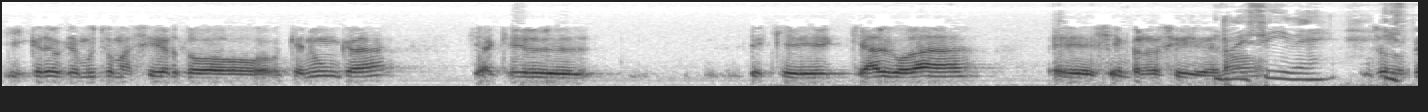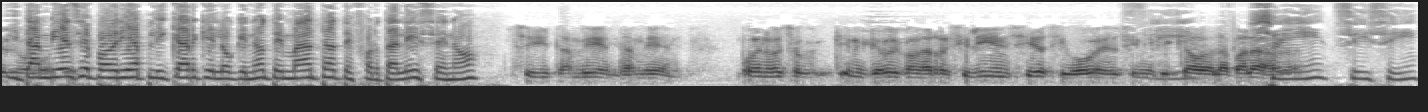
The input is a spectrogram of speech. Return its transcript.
y creo que es mucho más cierto que nunca que aquel que, que algo da eh, siempre recibe, ¿no? Recibe. Y, también se podría aplicar que lo que no te mata te fortalece, ¿no? Sí, también, también. Bueno, eso tiene que ver con la resiliencia, si vos ves el significado de la palabra. Sí, sí, sí.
